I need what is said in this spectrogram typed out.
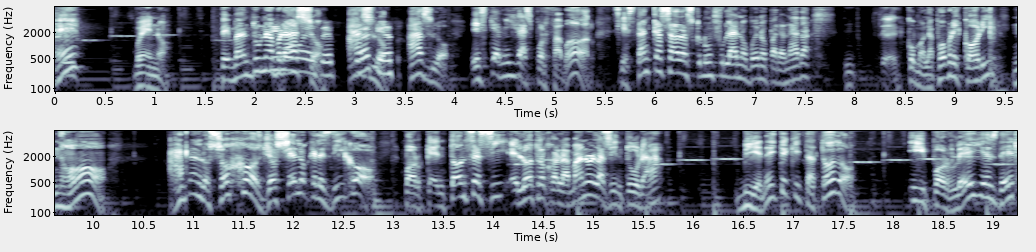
¿Eh? Bueno, te mando un Sí, abrazo. hacer. Hazlo, Gracias. hazlo. Es que, amigas, por favor, si están casadas con un fulano bueno para nada, eh, como la pobre Cory, no. Abran los ojos, yo sé lo que les digo. Porque entonces sí, el otro con la mano en la cintura viene y te quita todo. Y por ley es de él.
